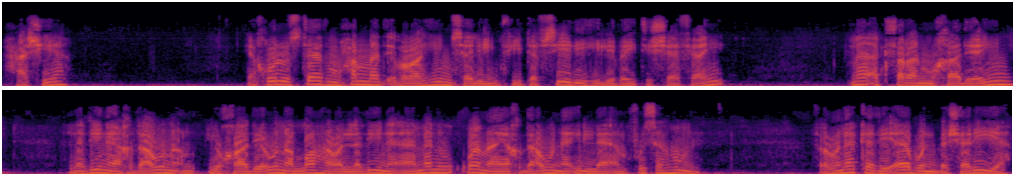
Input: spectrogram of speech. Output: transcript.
حاشية. يقول أستاذ محمد إبراهيم سليم في تفسيره لبيت الشافعي ما أكثر المخادعين الذين يخدعون يخادعون الله والذين آمنوا وما يخدعون إلا أنفسهم. فهناك ذئاب بشرية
